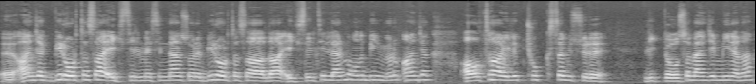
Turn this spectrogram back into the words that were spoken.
Ee, ancak bir orta saha eksilmesinden sonra bir orta saha daha eksiltirler mi onu bilmiyorum. Ancak 6 aylık çok kısa bir süre ligde olsa bence Milan'a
